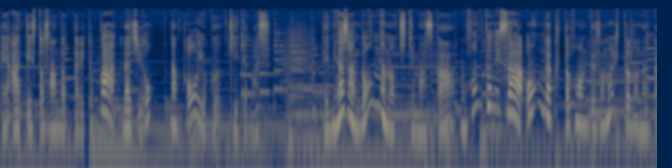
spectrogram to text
えー、アーティストさんだったりとかラジオなんかをよく聞いてますで皆さんどんなの聞きますか？もう本当にさ音楽と本ってその人のなんか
